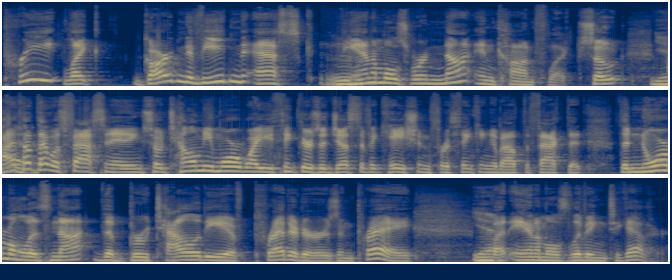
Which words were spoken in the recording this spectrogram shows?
pre, like Garden of Eden esque. Mm-hmm. The animals were not in conflict. So yeah. I thought that was fascinating. So tell me more why you think there's a justification for thinking about the fact that the normal is not the brutality of predators and prey, but animals living together.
